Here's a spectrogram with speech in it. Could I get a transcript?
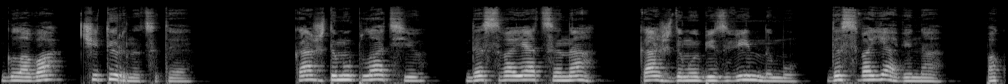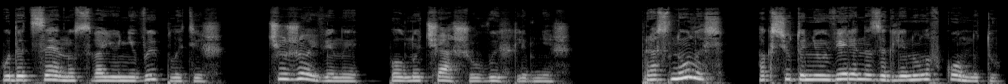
Глава четырнадцатая Каждому платью да своя цена, Каждому безвинному да своя вина. Покуда цену свою не выплатишь, Чужой вины полну чашу выхлебнешь. Проснулась? Аксюта неуверенно заглянула в комнату,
